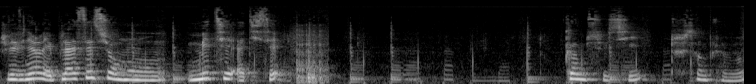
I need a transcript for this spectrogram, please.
je vais venir les placer sur mon métier à tisser comme ceci, tout simplement.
